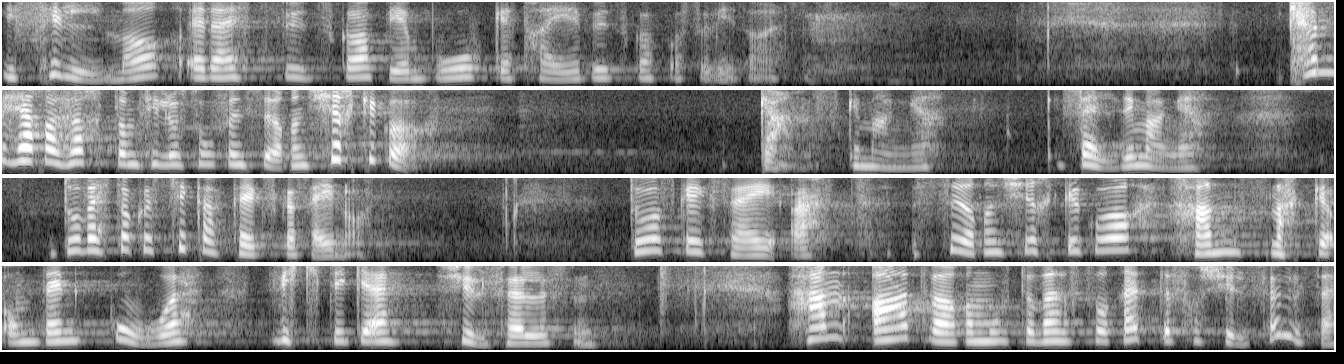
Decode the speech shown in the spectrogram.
I filmer er det ett budskap, i en bok et tredje budskap osv. Hvem her har hørt om filosofen Søren Kirkegård? Ganske mange. Veldig mange. Da vet dere sikkert hva jeg skal si nå. Da skal jeg si at Søren Kirkegård han snakker om den gode viktige skyldfølelsen. Han advarer mot å være så redd for skyldfølelse.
